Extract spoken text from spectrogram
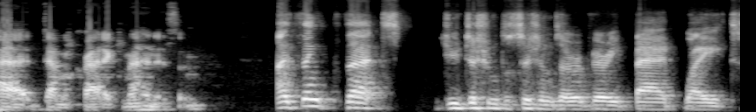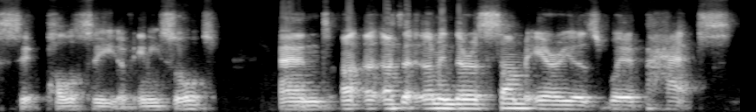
uh, democratic mechanism. I think that judicial decisions are a very bad way to set policy of any sort. And I, I, th- I mean, there are some areas where perhaps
